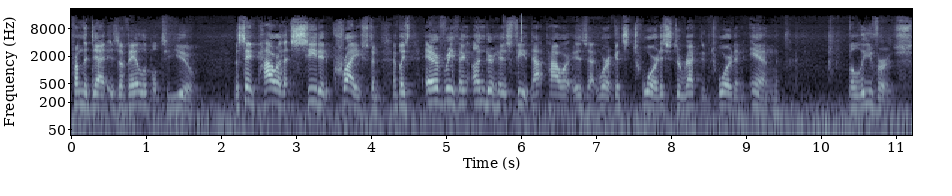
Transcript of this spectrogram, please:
from the dead is available to you. The same power that seated Christ and, and placed everything under his feet, that power is at work. It's toward, it's directed toward and in believers.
